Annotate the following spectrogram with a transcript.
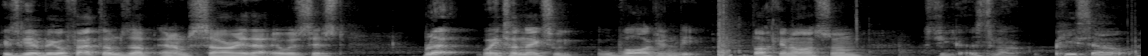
please give a big old fat thumbs up. And I'm sorry that it was just. But wait till next week. Vlog gonna be fucking awesome. See you guys tomorrow. Peace out.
